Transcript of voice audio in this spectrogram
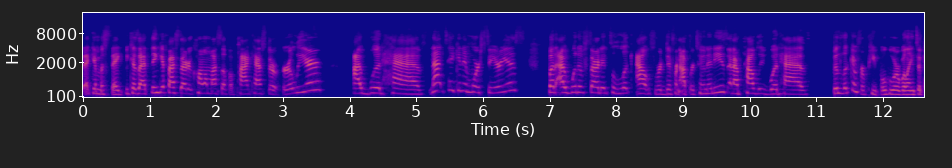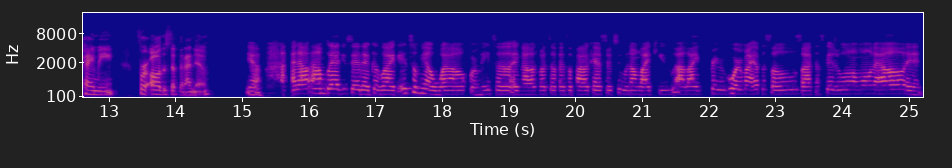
second mistake because I think if I started calling myself a podcaster earlier, I would have not taken it more serious, but I would have started to look out for different opportunities. And I probably would have been looking for people who are willing to pay me for all the stuff that I knew. Yeah. And I, am glad you said that because, like, it took me a while for me to acknowledge myself as a podcaster, too. And I'm like you, I like pre recording my episodes so I can schedule them on out and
